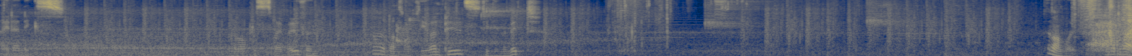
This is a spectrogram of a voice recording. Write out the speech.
Leider nix. Aber auch plus zwei Wölfe. Ah, da ist noch Seewandpilz. Den nehmen wir mit. Immer Wolf. Nummer drei.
